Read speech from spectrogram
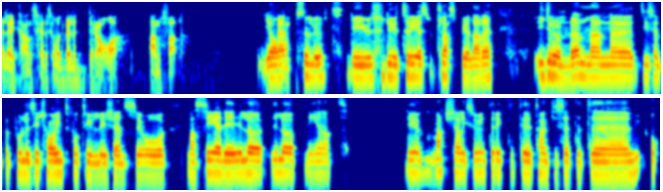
eller ganska, det ska vara ett väldigt bra anfall. Ja, men... absolut. Det är ju det är tre klasspelare i grunden, men eh, till exempel Pulisic har inte fått till det i Chelsea och man ser det i, lö i löpningen att det matchar liksom inte riktigt det tankesättet eh, och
